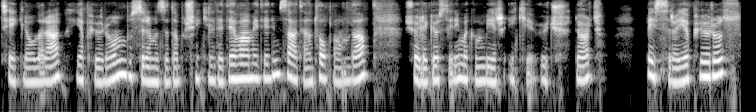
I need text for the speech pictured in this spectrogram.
tekli olarak yapıyorum. Bu sıramızı da bu şekilde devam edelim. Zaten toplamda şöyle göstereyim. Bakın 1, 2, 3, 4, 5 sıra yapıyoruz.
